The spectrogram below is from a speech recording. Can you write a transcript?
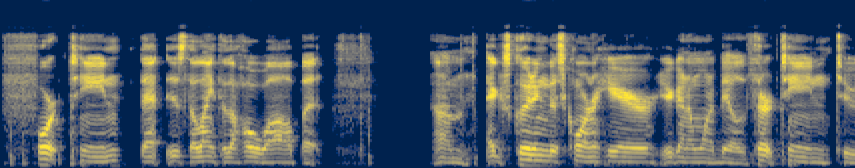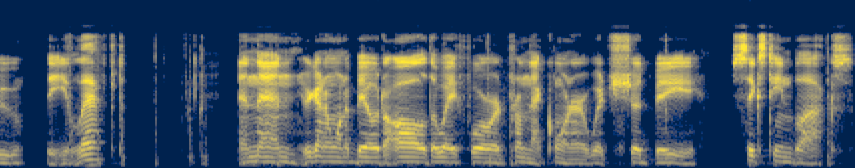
14. That is the length of the whole wall, but um, excluding this corner here, you're going to want to build 13 to the left. And then you're going to want to build all the way forward from that corner which should be 16 blocks.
